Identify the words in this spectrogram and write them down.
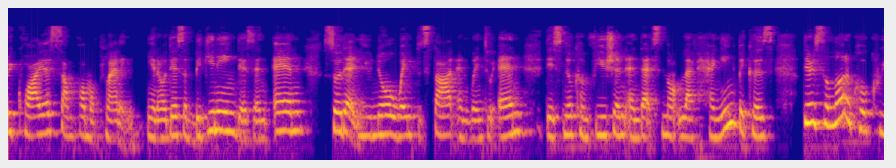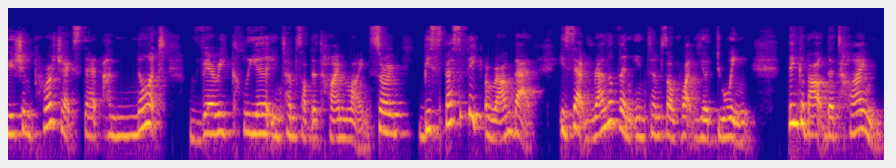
requires some form of planning. You know, there's a beginning, there's an end so that you know when to start and when to end. There's no confusion and that's not left hanging because there's a lot of co-creation projects that are not very clear in terms of the timeline. So be specific around that. Is that relevant in terms of what you're doing? Think about the time.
